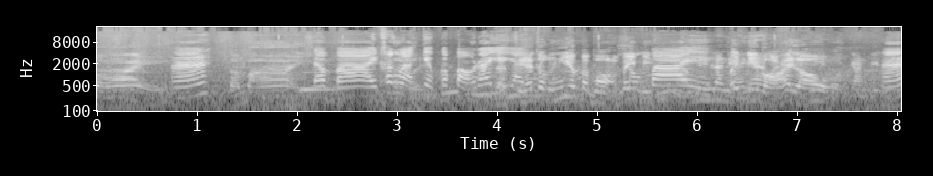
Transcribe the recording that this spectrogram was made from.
บายอะสบายสบายข้างหลังเก็บกระเป๋าได้แต่ใหญ่ เสียตรงนี้มาบอกไม่สองมีใบ ไม่มีบอกให้เรา ๆฮะ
